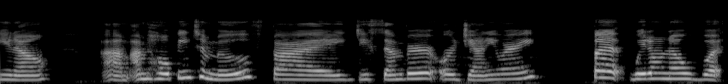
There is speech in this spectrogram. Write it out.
you know. Um, I'm hoping to move by December or January, but we don't know what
